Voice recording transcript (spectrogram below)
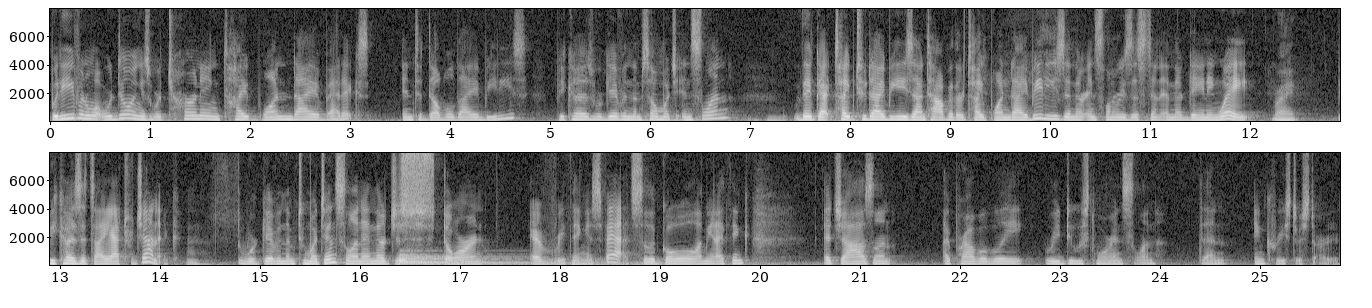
But even what we're doing is we're turning type one diabetics into double diabetes because we're giving them so much insulin. Mm-hmm. They've got type two diabetes on top of their type one diabetes, and they're insulin resistant and they're gaining weight Right. because it's iatrogenic. Mm-hmm. We're giving them too much insulin and they're just storing everything is fat. So the goal, I mean, I think at Joslin, I probably reduced more insulin than increased or started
